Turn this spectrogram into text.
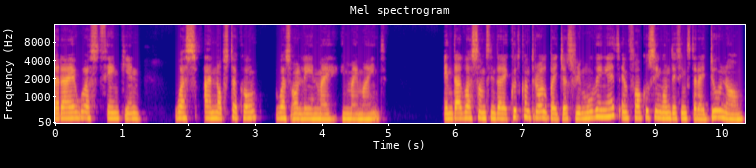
that I was thinking was an obstacle was only in my, in my mind. And that was something that I could control by just removing it and focusing on the things that I do know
